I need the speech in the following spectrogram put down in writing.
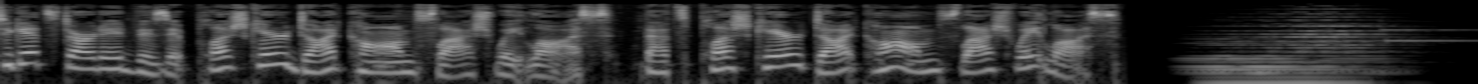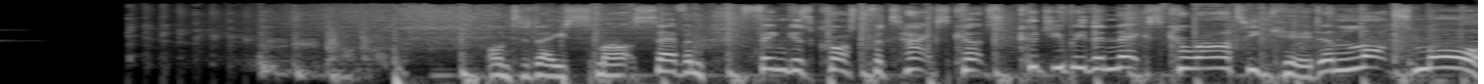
To get started, visit plushcare.com slash weight loss. That's plushcare.com slash weight loss. On today's Smart 7, fingers crossed for tax cuts. Could you be the next Karate Kid? And lots more.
